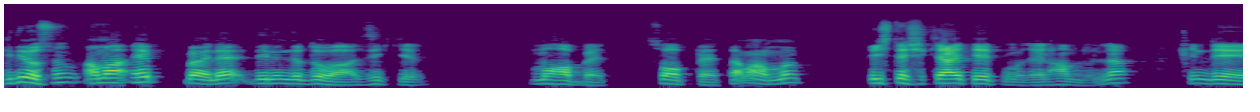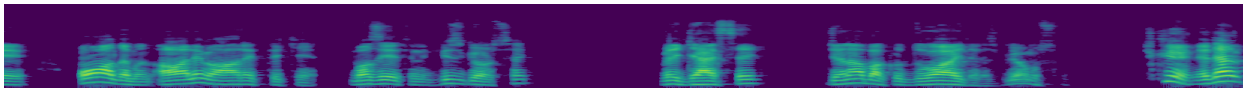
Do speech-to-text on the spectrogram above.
Gidiyorsun ama hep böyle dilinde dua, zikir, muhabbet, sohbet tamam mı? Hiç de şikayet etmiyordu elhamdülillah. Şimdi o adamın alemi ahiretteki vaziyetini biz görsek ve gelsek Cenab-ı Hakk'a dua ederiz biliyor musun? Çünkü neden?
